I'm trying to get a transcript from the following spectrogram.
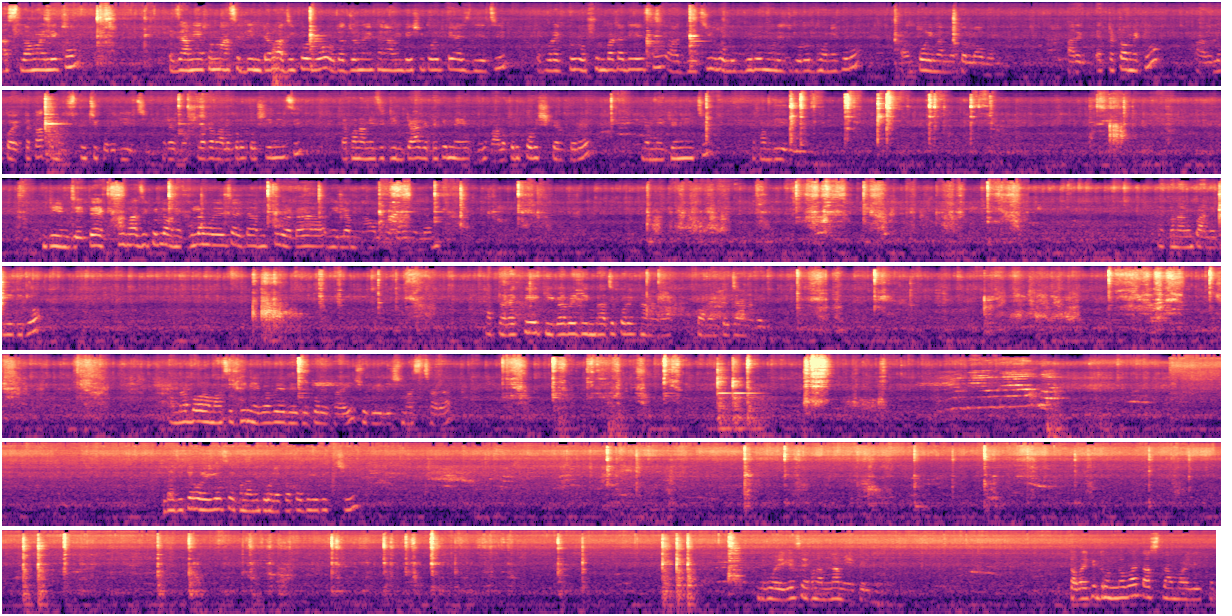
আসসালামু আলাইকুম। এই যে আমি এখন মাছের ডিমটা ভাজি করব, ওটার জন্য এখানে আমি বেশি করে পেঁয়াজ দিয়েছি, এরপর একটু রসুন বাটা দিয়েছি, আর দিয়েছি হলুদ গুঁড়ো, মরিচ গুঁড়ো, ধনে গুঁড়ো পরিমাণ মতো লবণ। আর এক- একটা টমেটো, আর হলো কয়েকটা কাঁচামরিচ কুচি করে দিয়েছি। এটা মশলাটা ভালো করে কষিয়ে নিয়েছি। এখন আমি যে ডিমটা আগে থেকে ভালো করে পরিষ্কার করে মেখে নিয়েছি, এখন দিয়ে দিলাম ডিম যেহেতু একটু ভাজি করলে অনেকগুলো হয়ে যায়, এটা আমি পুরোটা নিলাম না, অল্প করে নিলাম। এখন আমি পানি দিয়ে দিব। আপনারা কে কীভাবে ডিম ভাজি করে খান, আমার কমেন্টে জানাবেন। আমরা বড় মাছের দিন এভাবে ভেজে করে খাই, শুধু ইলিশ মাছ ছাড়া। ভাজিটা হয়ে গেছে, এখন আমি ধনে পাতা দিয়ে দিচ্ছি। হয়ে গেছে এখন আমি নামিয়ে ফেলব। সবাইকে ধন্যবাদ আসসালামু আলাইকুম।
